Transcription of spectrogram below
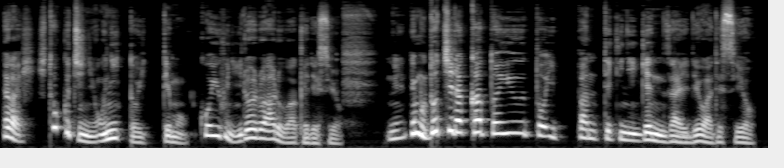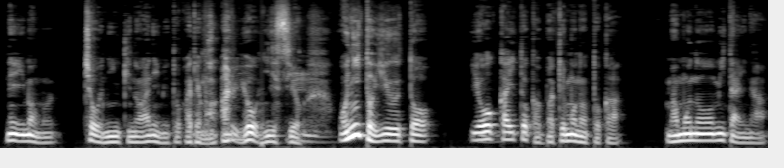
だから一口に鬼と言っても、こういうふうにいろいろあるわけですよ。ね。でもどちらかというと一般的に現在ではですよ。ね、今も超人気のアニメとかでもあるようにですよ。鬼というと、妖怪とか化け物とか、魔物みたいな、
